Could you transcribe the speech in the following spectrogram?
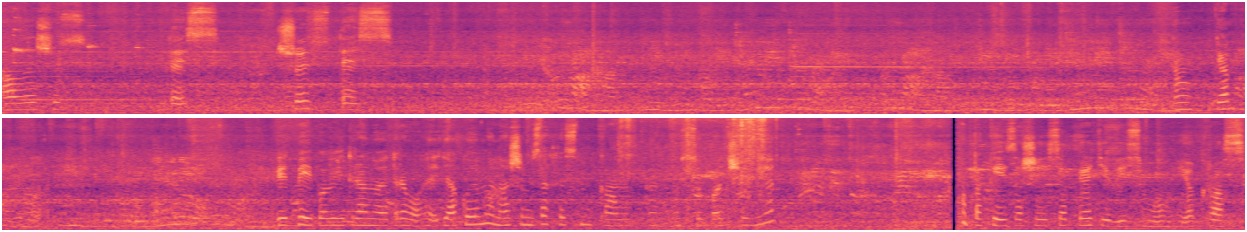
Але щось десь, щось десь. О, дякую. Відбій повітряної тривоги. Дякуємо нашим захисникам. Ось є. Отакий за 65,8 якраз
